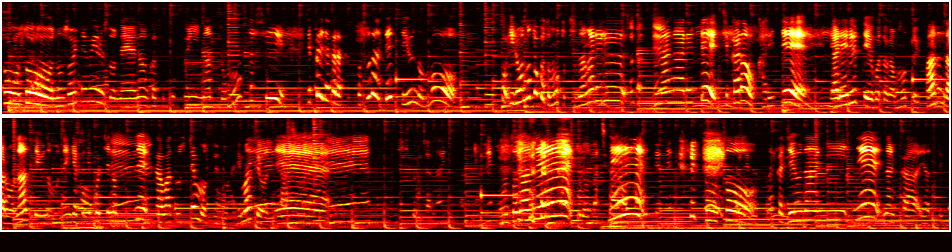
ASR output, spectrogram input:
そうそう覗いてみるとねなんかすごくいいなって思ったしやっぱりだから子育てっていうのもこういろんなとこともっとつながれるつねながれて力を借りてやれるっていうことがもっといっぱいあるんだろうなっていうのもね逆にこっちの、ね、側としてもっていうのはありますよね。ね。本当だねいろんな力を借りてね。そうそうなんか柔軟にねなんかやっていく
